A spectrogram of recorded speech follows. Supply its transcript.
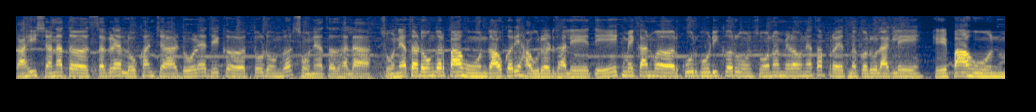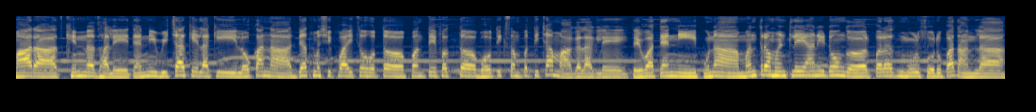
काही क्षणातच सगळ्या लोकांच्या डोळ्या देखत तो डोंगर सोन्याचा झाला. सोन्याचा डोंगर पाहून गावकरी हावरट झाले. ते एकमेकांवर कुरघोडी करून सोनं मिळवण्याचा प्रयत्न करू लागले. हे पाहून महाराज खिन्न झाले. त्यांनी विचार केला की लोकांना अध्यात्म शिकवायचं होतं पण ते फक्त भौतिक संपत्तीच्या माग लागले. तेव्हा त्यांनी पुन्हा मंत्र म्हटले आणि डोंगर परत मूळ स्वरूपात आणला.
